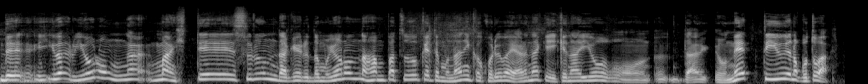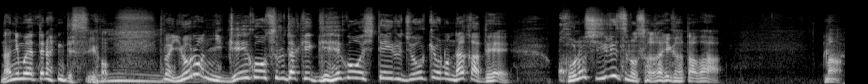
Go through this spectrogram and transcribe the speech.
で、いわゆる世論が、まあ、否定するんだけれども、世論の反発を受けても何かこれはやらなきゃいけないよだよねっていうようなことは何もやってないんですよ。まあ、世論に迎合するだけ迎合している状況の中で、この支持率の下がり方は、まあ、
